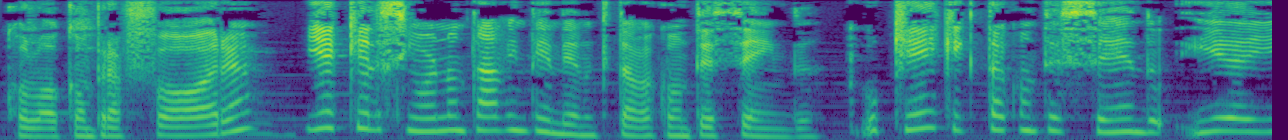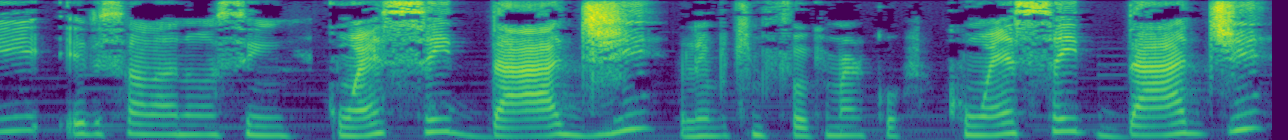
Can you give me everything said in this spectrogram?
colocam para fora E aquele senhor não estava entendendo o que estava acontecendo. O que? O que está acontecendo? E aí eles falaram assim: com essa idade, eu lembro que foi o que marcou, com essa idade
